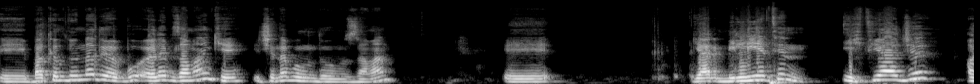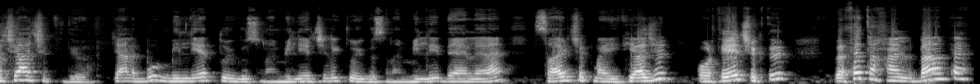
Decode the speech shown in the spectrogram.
e, bakıldığında diyor bu öyle bir zaman ki içinde bulunduğumuz zaman e, yani milliyetin ihtiyacı açığa çıktı diyor. Yani bu milliyet duygusuna, milliyetçilik duygusuna, milli değerlere sahip çıkma ihtiyacı ortaya çıktı ve fetahal babe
